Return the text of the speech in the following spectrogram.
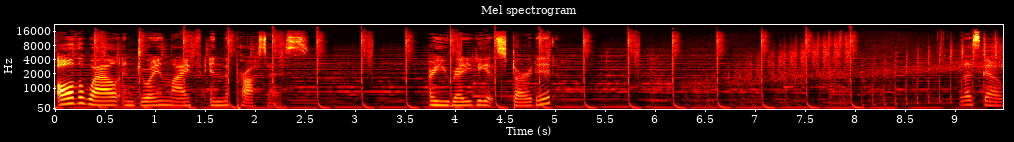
all the while enjoying life in the process. Are you ready to get started? Let's go.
